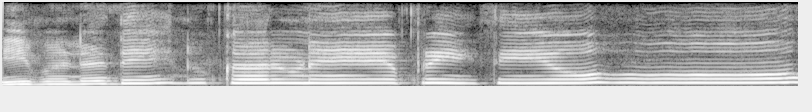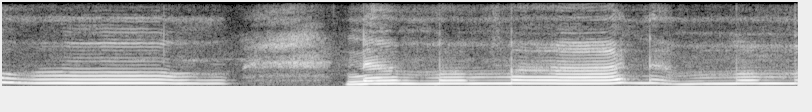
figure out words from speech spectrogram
ಇವಳದೇನು ಕರುಣೆ ಪ್ರೀತಿಯೋ, ನಮ್ಮಮ್ಮ ನಮ್ಮಮ್ಮ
